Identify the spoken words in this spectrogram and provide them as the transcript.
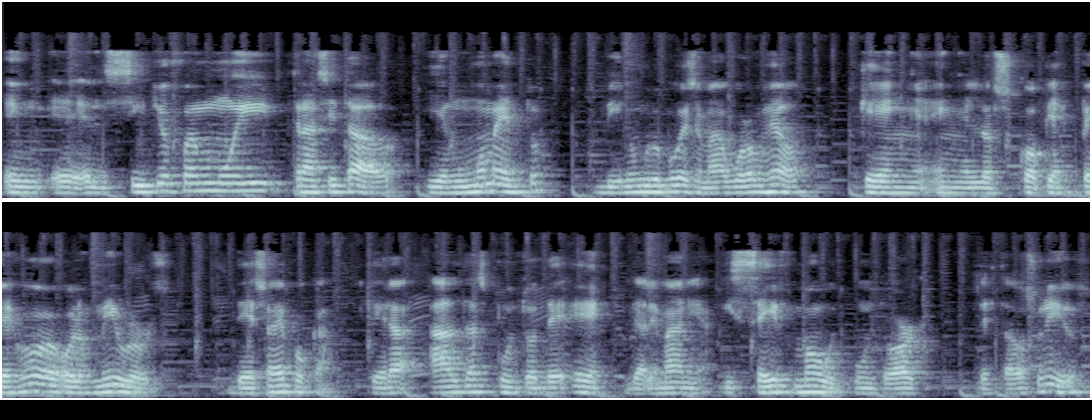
en, eh, el sitio fue muy transitado y en un momento vino un grupo que se llamaba World Health, que en, en los copiaespejos o los mirrors de esa época que era aldas.de de Alemania y safemode.org de Estados Unidos,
